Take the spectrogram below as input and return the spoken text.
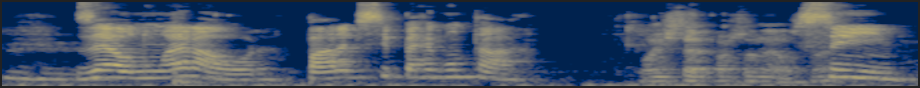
Uhum. Zé, não era a hora. Para de se perguntar. Onde está o pastor Nelson? né? Sim,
